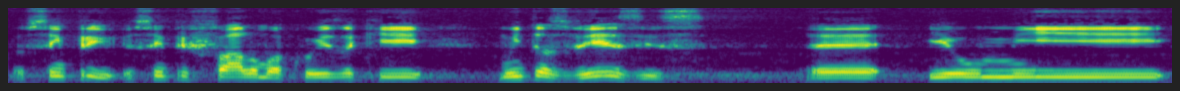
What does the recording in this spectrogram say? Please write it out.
eu sempre, eu sempre falo uma coisa que muitas vezes é, eu, me,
